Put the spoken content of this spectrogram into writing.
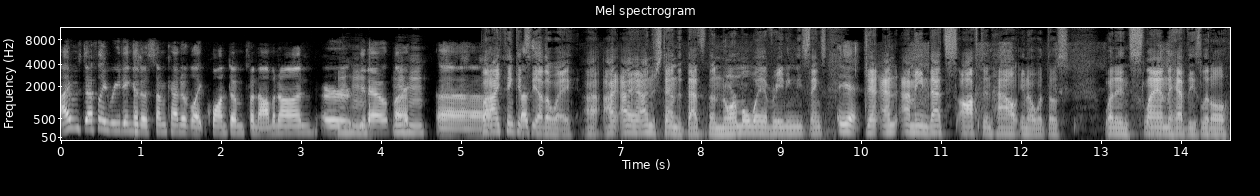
I was definitely reading it as some kind of like quantum phenomenon, or Mhm. you know, like, Mhm. uh, but I think it's the other way. I, I, I understand that that's the normal way of reading these things. yeah, And I mean, that's often how, you know, with those, when in Slan, they have these little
